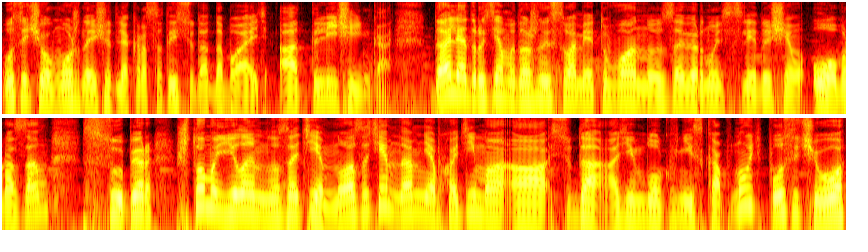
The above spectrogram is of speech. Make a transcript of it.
После чего можно еще для красоты сюда добавить. Отличненько. Далее, друзья, мы должны с вами эту ванную завернуть следующим образом. Супер. Что мы делаем но затем? Ну, а затем нам необходимо а, сюда один блок вниз копнуть, после чего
